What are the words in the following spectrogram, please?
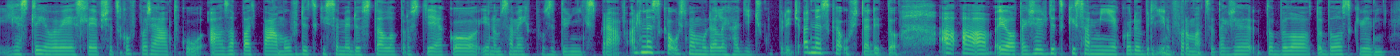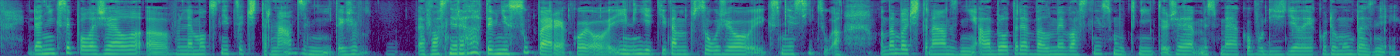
Jestli jo, jestli je všechno v pořádku a zaplať pámu, vždycky se mi dostalo prostě jako jenom samých pozitivních zpráv. A dneska už jsme mu dali hadičku pryč a dneska už tady to. A, a jo, takže vždycky samý jako dobrý informace, takže to bylo, to bylo skvělý. Daník si poležel eh, v nemocnici 14 dní, takže vlastně relativně super, jako jo, jiný děti tam jsou, že jo, x měsíců a on tam byl 14 dní, ale bylo teda velmi vlastně smutný to, že my jsme jako odjížděli jako domů bez něj.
